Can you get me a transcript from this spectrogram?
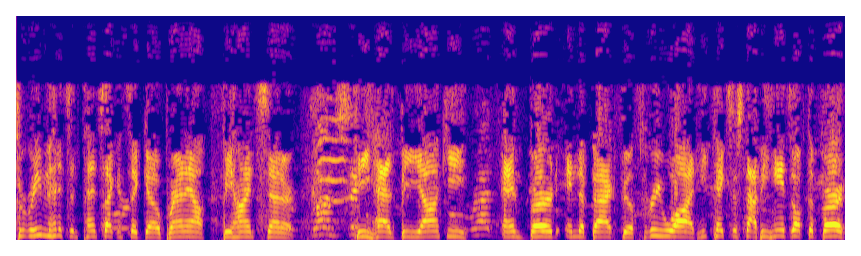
three minutes and ten seconds to go. Brownell behind center. He has Bianchi and Bird in the backfield, three wide. He takes a snap. He hands off to Bird,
